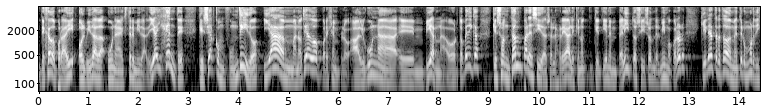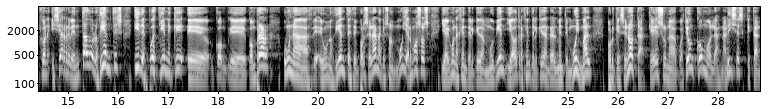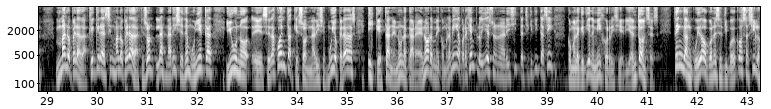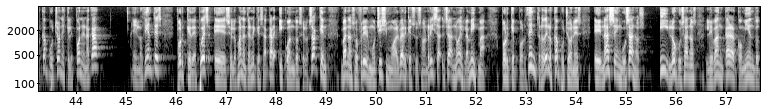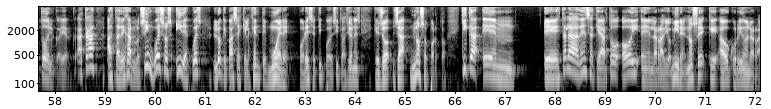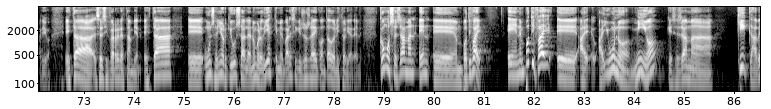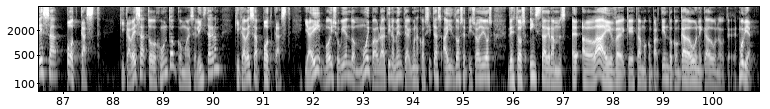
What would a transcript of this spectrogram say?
dejado por ahí olvidada una extremidad. Y hay gente que se ha confundido y ha manoteado, por ejemplo, alguna eh, pierna ortopédica que son tan parecidas a las reales, que, no, que tienen pelitos y son del mismo color, que le ha tratado de meter un mordiscón y se ha reventado los dientes y después tiene que eh, eh, comprar unos dientes de porcelana que son muy hermosos y a alguna gente le quedan muy bien y a otra gente le quedan realmente muy mal porque se nota que es una cuestión como las narices que están mal operadas. ¿Qué quiere decir mal operadas? Que son las narices de muñeca y uno eh, se da cuenta que son narices muy operadas y que están en una cara enorme como la mía, por ejemplo, y es una naricita chiquitita así como la que tiene mi hijo Ricieri. Entonces, tengan cuidado con ese tipo de cosas y los capuchones que les ponen acá en los dientes porque después eh, se los van a tener que sacar y cuando se los saquen van a sufrir muchísimo al ver que su sonrisa ya no es la misma porque por dentro de los capuchones eh, nacen gusanos y los gusanos le van cara comiendo todo el eh, hasta hasta dejarlo sin huesos y después lo que pasa es que la gente muere por ese tipo de situaciones que yo ya no soporto. Kika em, eh, está la densa que hartó hoy en la radio. Miren, no sé qué ha ocurrido en la radio. Está Ceci Ferreras también. Está eh, un señor que usa la número 10 que me parece que yo ya he contado la historia de él. ¿Cómo se llaman en Spotify? En Spotify eh, hay, uno mío que se llama Kikabeza Podcast. Kikabeza, todo junto, como es el Instagram, Kikabeza Podcast. Y ahí voy subiendo muy paulatinamente algunas cositas. Hay dos episodios de estos Instagrams eh, live que estamos compartiendo con cada uno y cada uno de ustedes. Muy bien.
